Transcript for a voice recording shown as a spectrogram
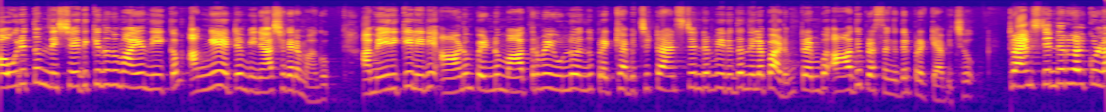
പൗരത്വം നിഷേധിക്കുന്നതുമായ നീക്കം അങ്ങേയറ്റം വിനാശകരമാകും. അമേരിക്കയിൽ ഇനി ആണും പെണ്ണും മാത്രമേ ഉള്ളൂ എന്ന് പ്രഖ്യാപിച്ച് ട്രാൻസ്ജെൻഡർ വിരുദ്ധ നിലപാടും ട്രംപ് ആദ്യ പ്രസംഗത്തിൽ പ്രഖ്യാപിച്ചു. ട്രാൻസ്ജെൻഡറുകൾക്കുള്ള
